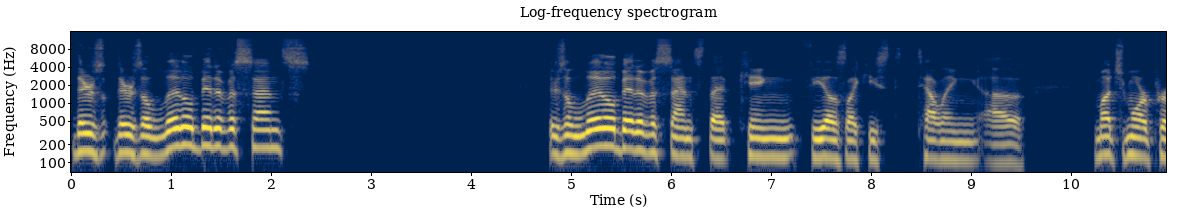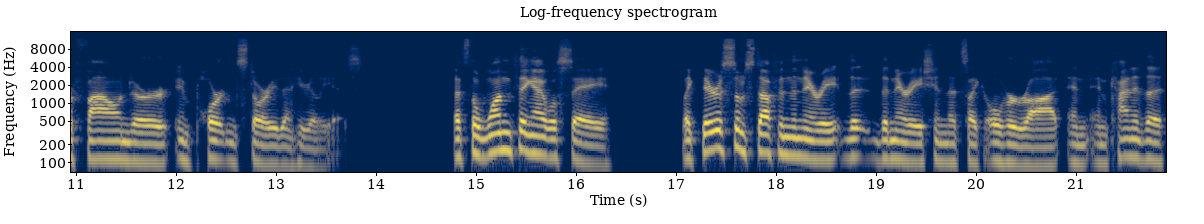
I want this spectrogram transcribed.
there's there's a little bit of a sense there's a little bit of a sense that King feels like he's telling a much more profound or important story than he really is. That's the one thing I will say like there is some stuff in the narrate the, the narration that's like overwrought and and kind of the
